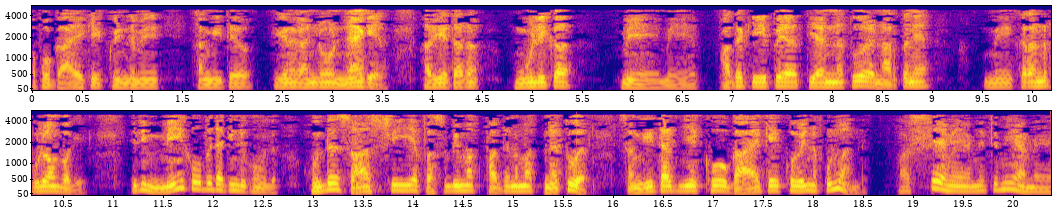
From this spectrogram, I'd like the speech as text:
අපෝ ගායකයෙක් වෙන්න මේ සංගීතය ඉගෙන ගන්න ඕනේ නැහැ කියලා. හරියට අර මූලික මේ මේ පද කීපය තියන්න නැතුව නර්තනය මේ කරන්න පුළුවන් වගේ. ඉතින් මේක ඔබ දකින්නේ කොහොමද? හොඳ ශාස්ත්‍රීය පසුබිමක් පදනමක් නැතුව සංගීතඥයෙක් හෝ ගායකයෙක් හෝ වෙන්න පුළුවන්ද? පස්සේ මේ මෙතුමිය මේ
